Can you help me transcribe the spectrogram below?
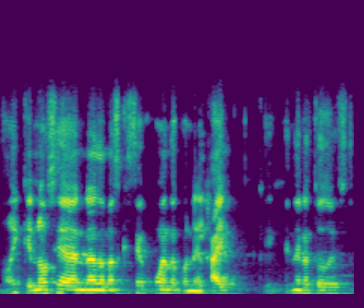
¿no? Y que no sea nada más que estén jugando con el hype que genera todo esto.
